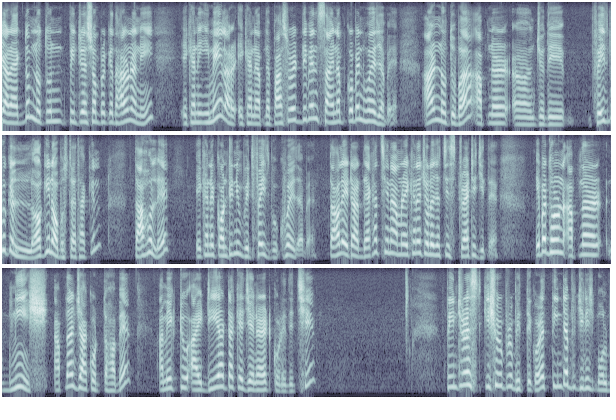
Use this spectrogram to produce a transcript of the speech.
যারা একদম নতুন পিন্টারেস্ট সম্পর্কে ধারণা নেই, এখানে ইমেল আর এখানে আপনার পাসওয়ার্ড দিবেন সাইন আপ করবেন, হয়ে যাবে। আর নতুবা আপনার যদি ফেসবুকে লগ ইন অবস্থায় থাকেন, তাহলে এখানে কন্টিনিউ উইথ ফেসবুক হয়ে যাবে। তাহলে এটা দেখাচ্ছি না, আমরা এখানে চলে যাচ্ছি স্ট্র্যাটেজিতে এবার ধরুন আপনার নিশ আপনার যা করতে হবে, আমি একটু আইডিয়াটাকে জেনারেট করে দিচ্ছি। পিন্টারেস্ট কিসের উপর ভিত্তি করে? তিনটা জিনিস বলব।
